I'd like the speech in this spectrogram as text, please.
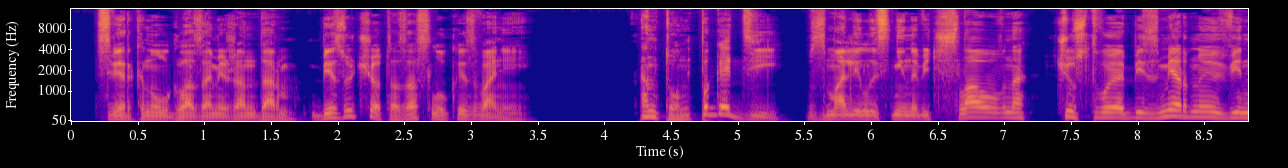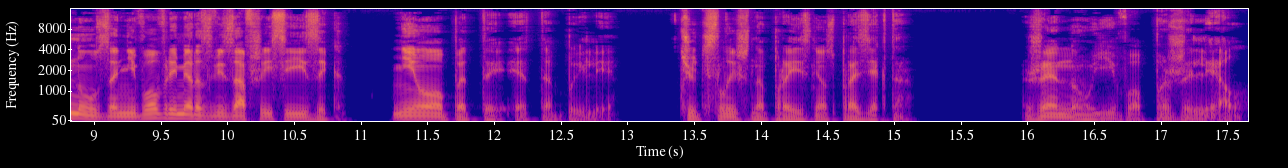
— сверкнул глазами жандарм, без учета заслуг и званий. «Антон, погоди!» — взмолилась Нина Вячеславовна, чувствуя безмерную вину за не вовремя развязавшийся язык. «Неопыты это были», — чуть слышно произнес прозектор. Жену его пожалел.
